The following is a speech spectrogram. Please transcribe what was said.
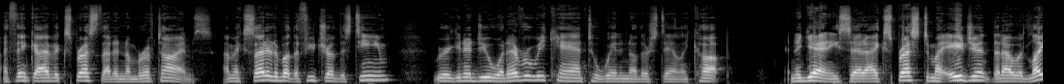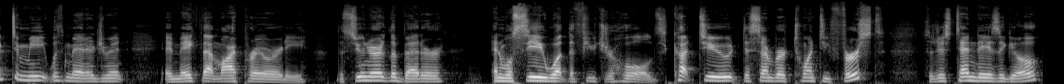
I think I've expressed that a number of times. I'm excited about the future of this team. We're going to do whatever we can to win another Stanley Cup. And again, he said, I expressed to my agent that I would like to meet with management and make that my priority. The sooner, the better, and we'll see what the future holds. Cut to December 21st, so just 10 days ago.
